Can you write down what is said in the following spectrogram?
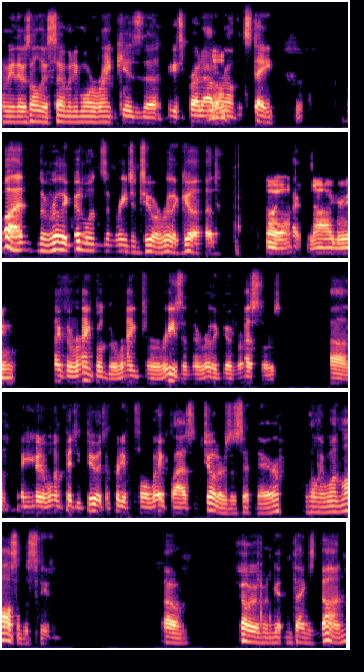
I mean, there's only so many more ranked kids to be spread out Yeah. around the state. But the really good ones in Region Two are really good. Oh yeah. No, I agree. Like the ranked ones are ranked for a reason. They're really good wrestlers. Uh, like you go to 152, it's a pretty full weight class. Childers is sitting there with only one loss on the season. So Childers been getting things done.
